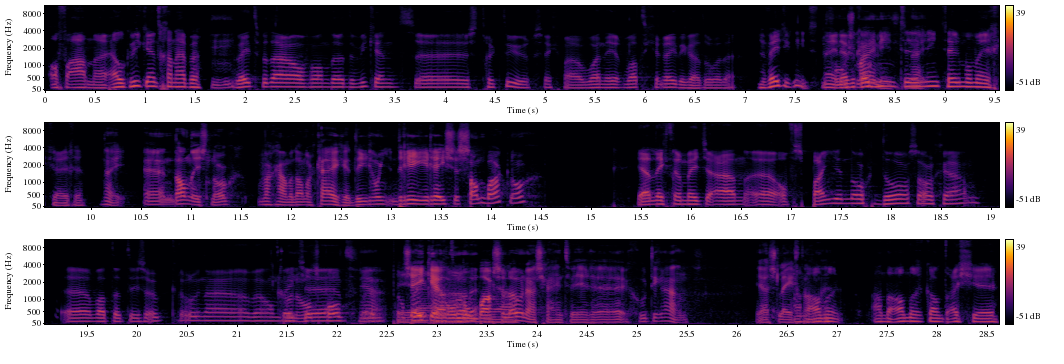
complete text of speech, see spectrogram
af aan eh, elk weekend gaan hebben. Mhm. Weten we daar al van de, de weekendstructuur, zeg maar, wanneer wat gereden gaat worden? Dat weet ik niet. Nee, Volgens dat heb ik ook niet, niet, eh, nee. niet helemaal meegekregen. Nee, en dan is nog... Wat gaan we dan nog krijgen? Drie, drie races Sandbak nog? Ja, het ligt er een beetje aan eh, of Spanje nog door zal gaan. Eh, want het is ook corona wel een Corona beetje... hotspot, een ja. Zeker rondom. Barcelona schijnt weer eh, goed te gaan. Ja, slecht Aan de, dan. andere, aan de andere kant, als je,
